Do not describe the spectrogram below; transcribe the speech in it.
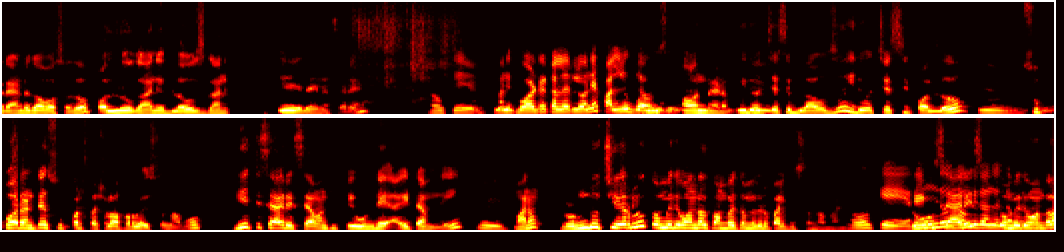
గ్రాండ్గా వస్తుందో. పళ్ళు గానీ బ్లౌజ్ గానీ ఏదైనా సరే. ఓకే. మనకి బార్డర్ కలర్లోనే పళ్ళు బ్లౌజ్ అవును మేడం. ఇది వచ్చేసి బ్లౌజ్ ఇది వచ్చేసి పళ్ళు. సూపర్ అంటే సూపర్ స్పెషల్ ఆఫర్లో ఇస్తున్నాము. ఈచ్ శారీ సెవెన్ ఫిఫ్టీ ఉండే ఐటమ్ని మనం రెండు చీరలు తొమ్మిది వందల తొంభై తొమ్మిది రూపాయలకి ఇస్తున్నాం అండి టూ శారీస్ తొమ్మిది వందల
